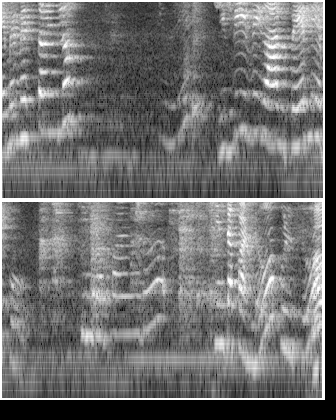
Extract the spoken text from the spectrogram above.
ఏమేమి వేస్తావు ఇందులో? ఇవి ఇవి కాదు పేర్లు చెప్పు. చింతపండు. చింతపండు పులుసు ఆ,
